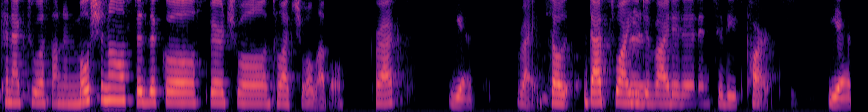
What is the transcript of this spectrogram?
connect to us on an emotional physical spiritual intellectual level correct? Yes. Right. So that's why you divided it into these parts. Yes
